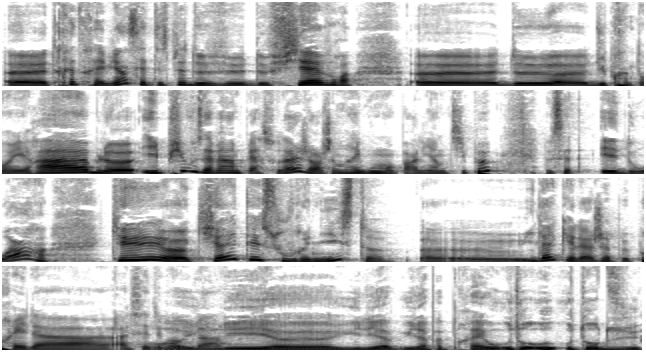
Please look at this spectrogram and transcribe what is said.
très, très bien, cette espèce de, de fièvre de, du printemps érable. Et puis, vous avez un personnage, alors j'aimerais que vous m'en parliez un petit peu, de cet Édouard, qui, est, qui a été souverainiste. il a quel âge à peu près là, à cette oh, époque-là? il, est, il, est, il est à peu près autour, autour du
